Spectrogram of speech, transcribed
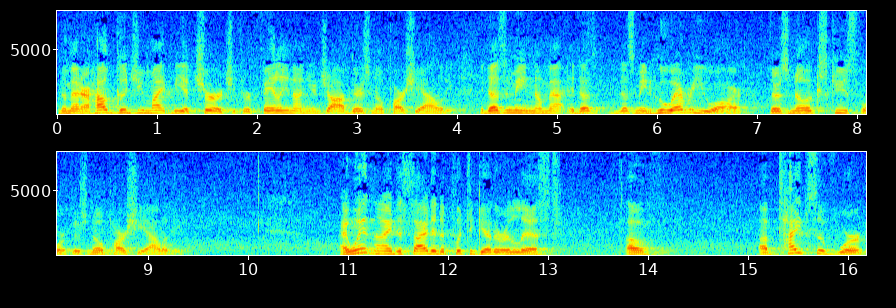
no matter how good you might be at church, if you're failing on your job, there's no partiality. It doesn't mean no ma- it doesn't, it doesn't mean whoever you are, there's no excuse for it. There's no partiality. I went and I decided to put together a list of, of types of work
